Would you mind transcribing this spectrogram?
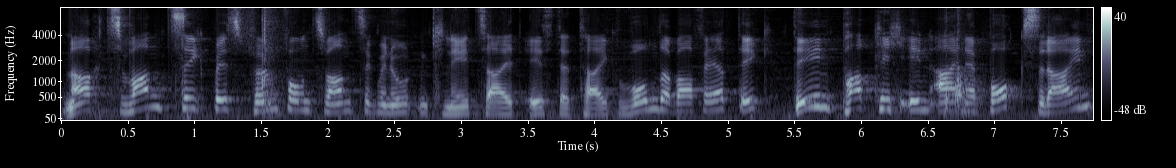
Nach 20 bis 25 Minuten Knetzeit ist der Teig wunderbar fertig. Den packe ich in eine Box rein.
